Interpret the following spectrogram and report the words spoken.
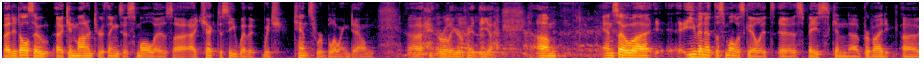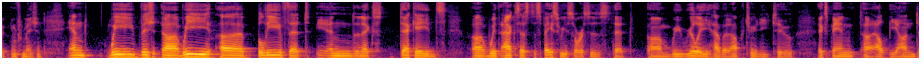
But it also uh, can monitor things as small as uh, I checked to see whether which tents were blowing down uh, earlier. The, uh, um, and so uh, even at the smallest scale, it, uh, space can provide information. And we, we believe that in the next decades, with access to space resources, that um, we really have an opportunity to expand out beyond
